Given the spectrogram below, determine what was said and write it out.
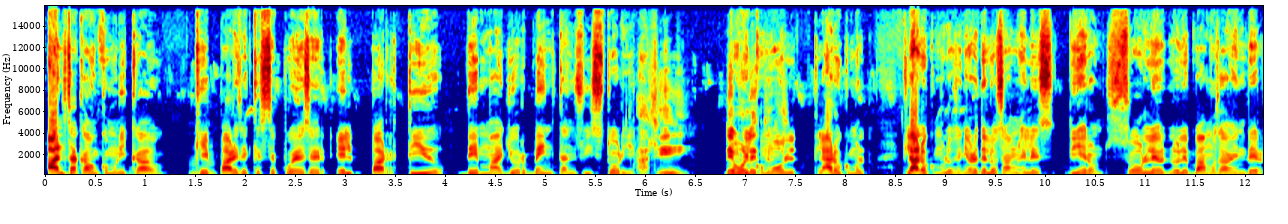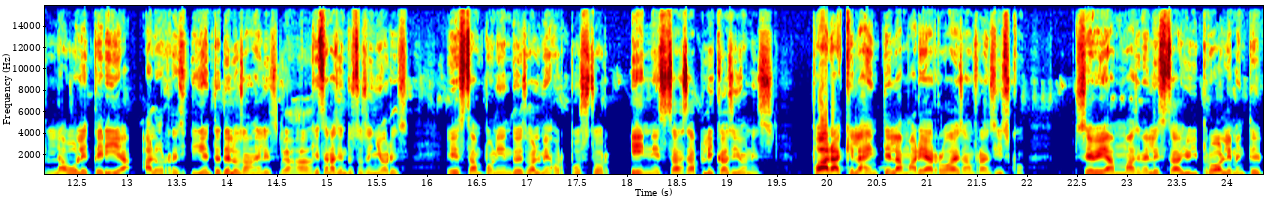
Han sacado un comunicado que parece que este puede ser el partido de mayor venta en su historia. Ah, sí, de boletas. Como, claro, como Claro, como los señores de Los Ángeles dijeron, solo lo les vamos a vender la boletería a los residentes de Los Ángeles. ¿Qué están haciendo estos señores? Están poniendo eso al mejor postor en estas aplicaciones para que la gente de la marea roja de San Francisco se vea más en el estadio y probablemente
